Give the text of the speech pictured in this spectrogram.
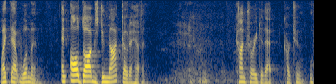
Like that woman. And all dogs do not go to heaven, contrary to that cartoon.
